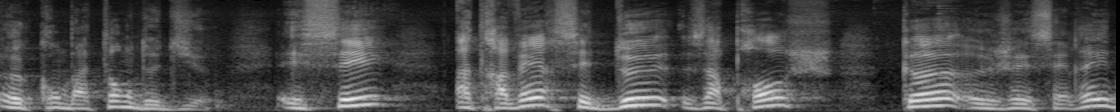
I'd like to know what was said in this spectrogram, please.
euh, combattant de Dieu. Et c'est à travers ces deux approches que j'essaierai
